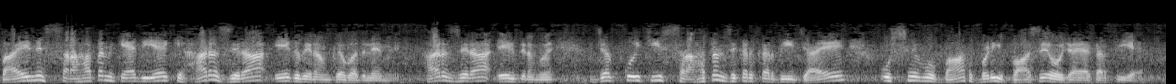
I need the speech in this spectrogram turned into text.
بائی نے سراہتن کہہ دیا ہے کہ ہر زرا ایک درم کے بدلے میں، ہر زرا ایک درم میں۔ جب کوئی چیز سراہتن ذکر کر دی جائے، اس سے وہ بات بڑی واضح ہو جایا کرتی ہے۔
